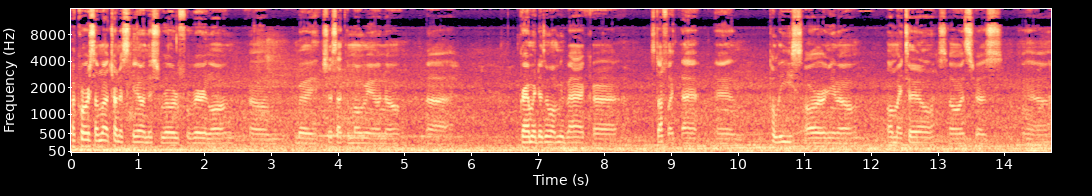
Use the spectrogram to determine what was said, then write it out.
Of course, I'm not trying to stay on this road for very long, um, but it's just at the moment I know. Grandma doesn't want me back, uh, stuff like that, and police are, you know, on my tail. So it's just, yeah.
